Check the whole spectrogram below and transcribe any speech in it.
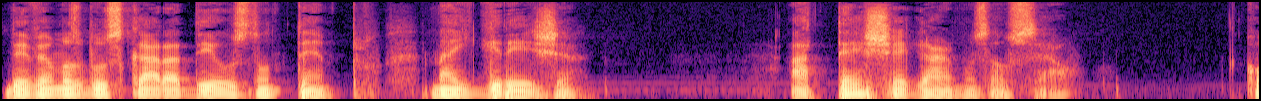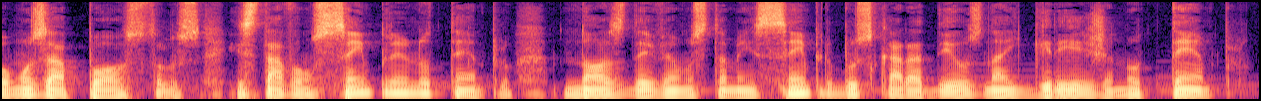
Devemos buscar a Deus no templo, na igreja, até chegarmos ao céu. Como os apóstolos estavam sempre no templo, nós devemos também sempre buscar a Deus na igreja, no templo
